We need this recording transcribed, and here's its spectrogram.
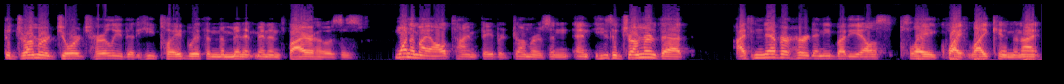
the drummer George Hurley that he played with in the Minutemen and Firehose is one of my all-time favorite drummers, and and he's a drummer that I've never heard anybody else play quite like him, and I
